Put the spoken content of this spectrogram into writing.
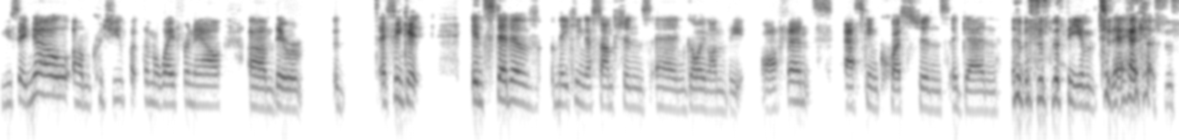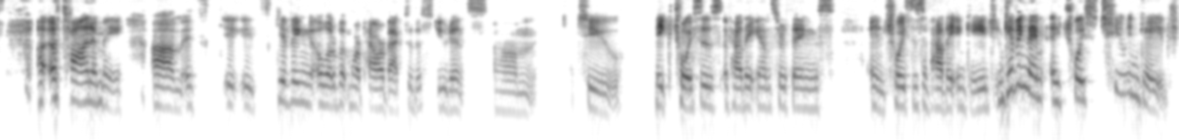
you say no. Um, could you put them away for now? Um, they were. I think it instead of making assumptions and going on the offense, asking questions again. This is the theme today, I guess, is uh, autonomy. Um, it's it's giving a little bit more power back to the students um, to make choices of how they answer things and choices of how they engage and giving them a choice to engage.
